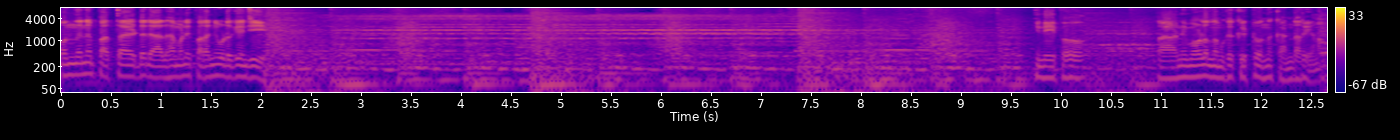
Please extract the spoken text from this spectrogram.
ഒന്നിന് പത്തായിട്ട് രാധാമണി പറഞ്ഞു കൊടുക്കുകയും ചെയ്യും. ഇനിയിപ്പോ റാണിമോൾ നമുക്ക് കിട്ടുമെന്ന് കണ്ടറിയണം.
